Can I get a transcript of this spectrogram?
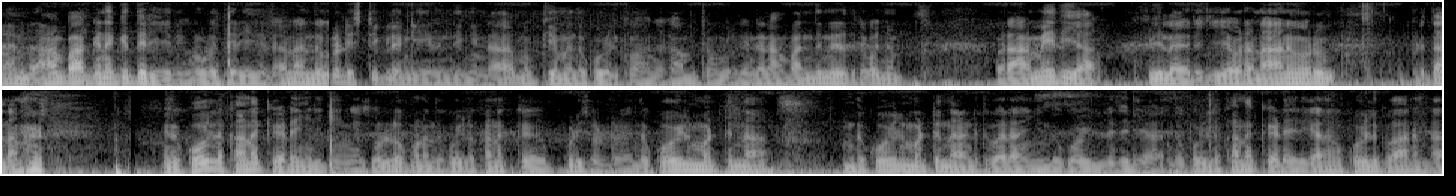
நான் நான் பார்க்க எனக்கு தெரியுது. உங்களுக்கு தெரியுது ஆனால் இந்த டிஸ்ட்ரிக்டில் இங்கே இருந்தீங்கன்னா முக்கியமாக இந்த கோயிலுக்கு வாங்க காமிச்ச உங்களுக்கு. ஏன்னா நான் வந்த நேரத்தில் கொஞ்சம் ஒரு அமைதியாக ஃபீல் ஆகிருக்கு ஒரு நானும் ஒரு இப்படி தான் நம்ம இந்த கோயிலில் கணக்கு இடம் இருக்குங்க சொல்ல போனால் இந்த கோயிலில் கணக்கு எப்படி சொல்கிறேன் இந்த கோயில் மட்டும்தான் இந்த கோயில் மட்டும்தான் எடுத்து வராங்க இந்த கோயிலில் சரியா? இந்த கோயிலில் கணக்கு கிடையாது அந்த கோயிலுக்கு வரேன்டா.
